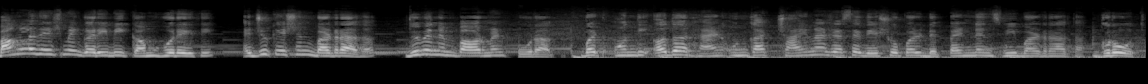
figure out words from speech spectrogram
बांग्लादेश में गरीबी कम हो रही थी एजुकेशन बढ़ रहा था वुमेन एम्पावरमेंट हो रहा था। But on the other hand उनका चाइना जैसे देशों पर डिपेंडेंस भी बढ़ रहा था। Growth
